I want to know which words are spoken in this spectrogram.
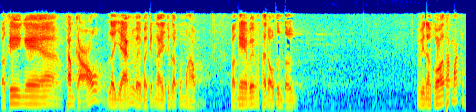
Và khi nghe tham khảo lời giảng về bài kinh này chúng ta cũng học và nghe với một thái độ tương tự vị nào có thắc mắc không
